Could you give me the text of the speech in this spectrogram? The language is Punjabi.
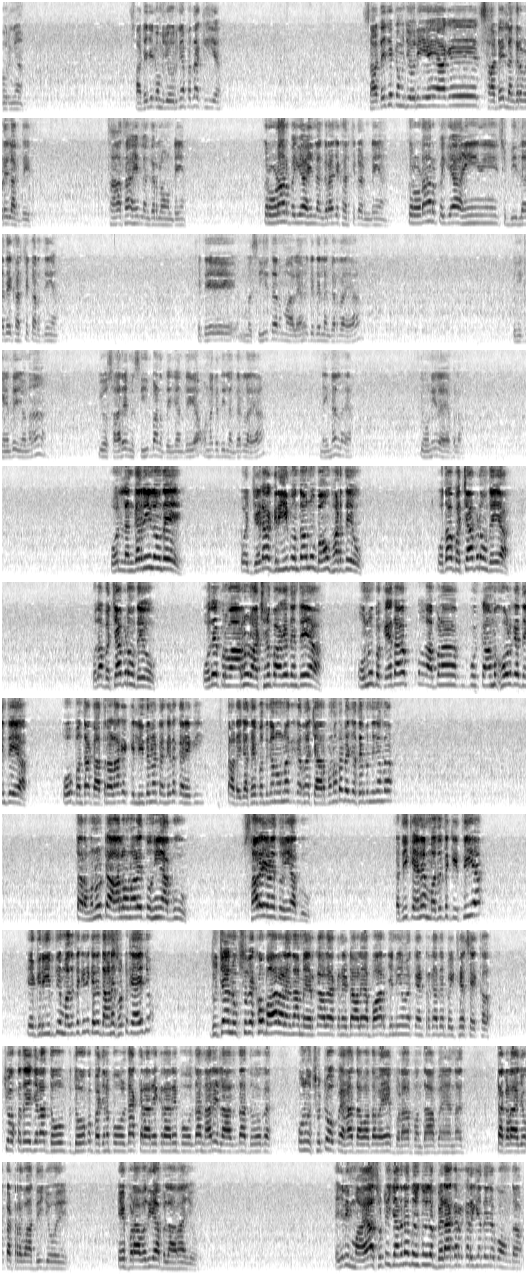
ਕਮਜ਼ੋਰੀਆਂ। ਸਾਡੇ 'ਚ ਕਮਜ਼ੋਰੀਆਂ, ਪਤਾ ਕੀ ਆ? ਸਾਡੇ 'ਚ ਕਮਜ਼ੋਰੀ ਇਹ ਆ ਕਿ ਸਾਡੇ ਲੰਗਰ ਬੜੇ ਲੱਗਦੇ ਥਾਂ ਥਾਂ ਅਸੀਂ ਲੰਗਰ ਲਾਉਂਦੇ ਆ। ਕਰੋੜਾਂ ਰੁਪਈਆ ਅਸੀਂ ਲੰਗਰਾਂ 'ਚ ਖਰਚ ਕਰਦੇ ਆ। ਕਰੋੜਾਂ ਰੁਪਈਆ ਅਸੀਂ ਛਬੀਲਾਂ ਤੇ ਖਰਚ ਕਰਦੇ ਆ। ਕਿਤੇ ਮਸੀਹ ਧਰਮ ਵਾਲਿਆਂ ਨੂੰ ਕਿਤੇ ਲੰਗਰ ਲਾਇਆ। ਤੁਸੀਂ ਕਹਿੰਦੇ ਜੋ ਨਾ ਕਿ ਉਹ ਸਾਰੇ ਮਸੀਹ ਬਣਦੇ ਜਾਂਦੇ ਆ, ਉਹਨਾਂ ਕਦੇ ਲੰਗਰ ਲਾਇਆ? ਨਹੀਂ ਨਾ ਲਾਇਆ। ਕਿਉਂ ਨਹੀਂ ਲਾਇਆ ਭਲਾ? ਉਹ ਲੰਗਰ ਨਹੀਂ ਲਾਉਂਦੇ। ਉਹ ਜਿਹੜਾ ਗਰੀਬ ਹੁੰਦਾ, ਉਹਨੂੰ ਬਾਹੋਂ ਫੜਦੇ ਹੋ ਉਹਦਾ ਬੱਚਾ ਪੜਾਉਂਦੇ ਆ। ਉਹਦਾ ਬੱਚਾ ਪੜਾਉਂਦੇ ਹੋ ਉਹਦੇ ਪਰਿਵਾਰ ਨੂੰ ਰਾਸ਼ਨ ਪਾ ਕੇ ਦਿੰਦੇ ਆ। ਉਹਨੂੰ ਬਕਾਇਦਾ ਆਪਣਾ ਕੋਈ ਕੰਮ ਖੋਲ ਕੇ ਦਿੰਦੇ ਆ। ਉਹ ਬੰਦਾ ਗਾਤਰਾ ਲਾ ਕੇ ਕਿੱਲੀ ਦੇ ਨਾਲ ਟੰਗੇ ਤਾਂ ਕਰੇਗੀ ਤੁਹਾਡੇ ਜਥੇਬੰਦੀਆਂ ਨੂੰ ਉਹਨਾਂ ਕੀ ਕਰਨਾ? ਚਾਰ ਪਾਉਣਾ ਤੁਹਾਡੇ ਜਥੇਬੰਦੀਆਂ ਦਾ? ਧਰਮ ਨੂੰ ਢਾਹ ਲਾਉਣ ਵਾਲੇ ਤੁਸੀਂ ਆਗੂ। ਸਾਰੇ ਜਣੇ ਤੁਸੀਂ ਆਗੂ। ਕਦੀ ਕਿਸੇ ਨੇ ਮਦਦ ਕੀਤੀ ਆ? ਕਿ ਗਰੀਬ ਦੀ ਮਦਦ ਕੀਤੀ ਕਦੇ ਦਾਣੇ ਸੁੱਟ ਕੇ ਆਏ ਜੋ। ਦੂਜਾ ਨੁਕਸ ਵੇਖੋ ਬਾਹਰ ਵਾਲਿਆਂ ਦਾ ਅਮਰੀਕਾ ਵਾਲਿਆ ਕੈਨੇਡਾ ਵਾਲਿਆ ਬਾਹਰ ਜਿੰਨੀਆਂ ਮੈਂ ਕੈਂਟਰੀਆਂ ਤੇ ਬੈਠੇ ਸਿੱਖ ਚੁੱਕਦੇ ਜਿਹੜਾ ਦੋ ਦੋ ਕੁ ਵਜਨ ਬੋਲਦਾ ਕਰਾਰੇ ਕਰਾਰੇ ਬੋਲਦਾ ਨਾਰੇ ਲਾ ਦਿੰਦਾ ਦੋ ਕੁ, ਉਹਨੂੰ ਛੁੱਟੋ ਪੈਸਾ ਦਵਾ ਦਵਾ ਇਹ ਬੜਾ ਬੰਦਾ ਪਿਆ ਤਕੜਾ ਜੋ ਕਟਰਵਾਦੀ ਜੋ ਇਹ। ਇਹ ਬੜਾ ਵਧੀਆ ਬੁਲਾਰਾ ਜੋ। ਇਹ ਜਿਹੜੀ ਮਾਇਆ ਸੁੱਟੀ ਜਾਂਦੇ ਨਾ ਤੁਸੀਂ ਤੁਸੀਂ ਤਾਂ ਬੇੜਾ ਕਰ ਕਰੀ ਜਾਂਦੇ ਜੋ ਕੌਮ ਦਾ।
